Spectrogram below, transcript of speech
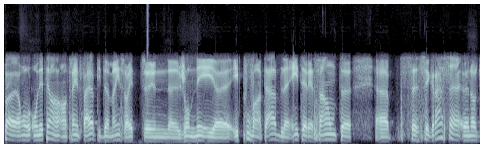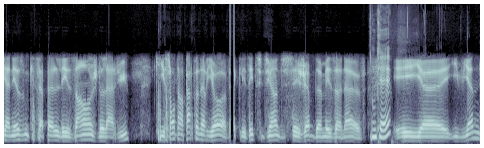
on, était en, train de faire, puis demain, ça va être une journée euh, épouvantable, intéressante. Euh, c'est grâce à un organisme qui s'appelle les Anges de la rue qui sont en partenariat avec les étudiants du Cégep de Maisonneuve. Et euh, ils viennent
